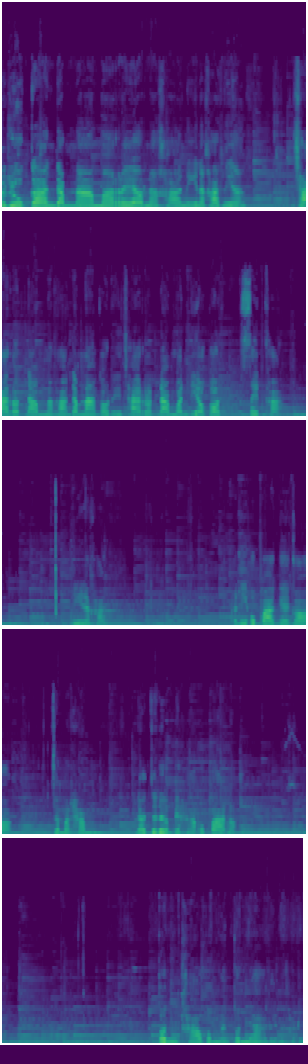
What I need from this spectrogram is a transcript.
ฤดูการดำนามาแล้วนะคะนี่นะคะเนี่ยใช้รถดำนะคะดำนาเกาหลีใช้รถดำวันเดียวก็เสร็จค่ะ นี่นะคะ อันนี้โอป้าแกก็จะมาทำเดี๋ยวจะเดินไปหาโอป้าเนาะต้นข้าวก็เหมือนต้นหญ้าเลยนะคะดู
